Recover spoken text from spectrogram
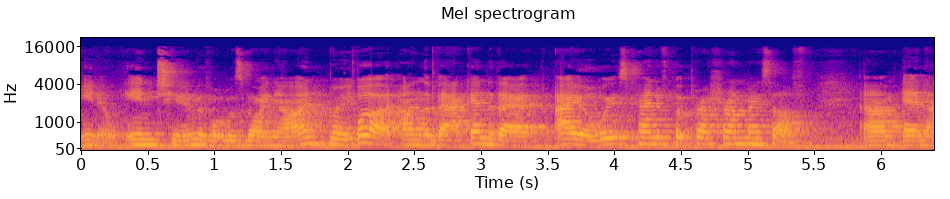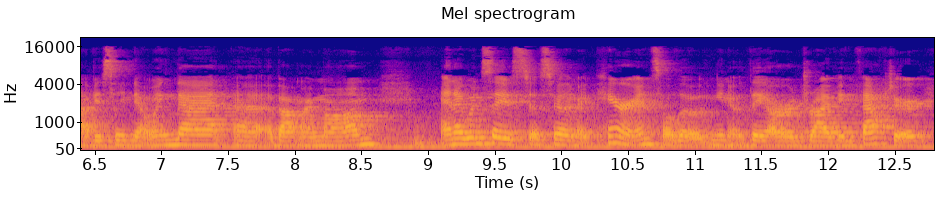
you know in tune with what was going on. Right. But on the back end of that, I always kind of put pressure on myself, um, and obviously knowing that uh, about my mom, and I wouldn't say it's necessarily my parents, although you know they are a driving factor.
